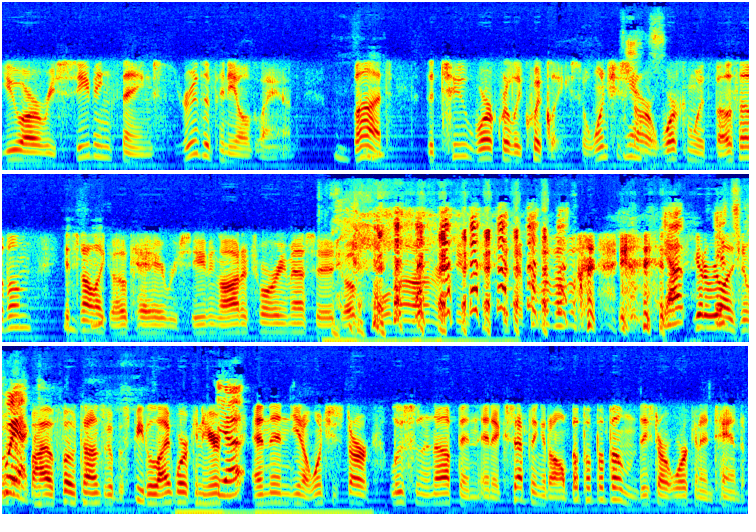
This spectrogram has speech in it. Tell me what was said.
you are receiving things through the pineal gland, mm-hmm. but the two work really quickly. So once you start Yes. working with both of them, it's not mm-hmm. like okay, receiving auditory message. Oh, hold on. receiving- It's like, Yep, you got to realize it's you know, we got quick. biophotons, we got the speed of light working here, Yeah. and then you know once you start loosening up and, and accepting it all, boom, boom, boom, boom, they start working in tandem.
